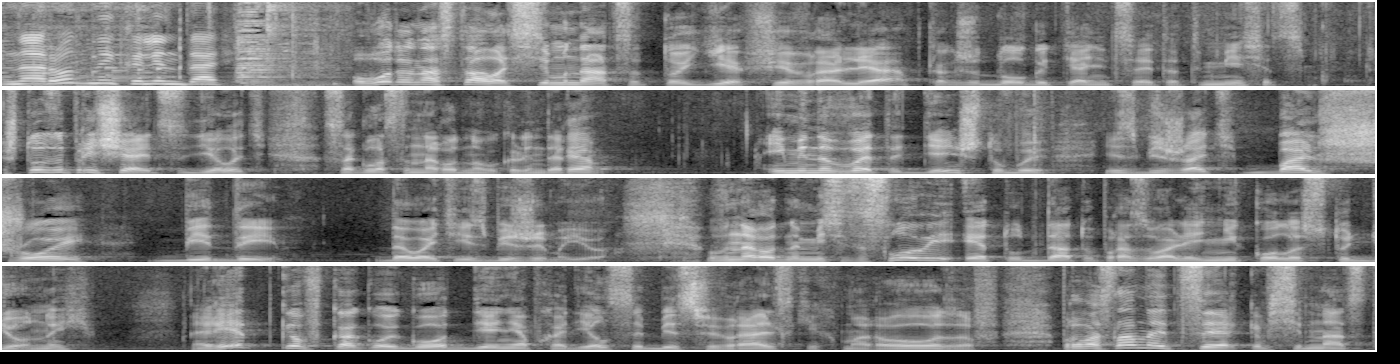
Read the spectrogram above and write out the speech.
Народный календарь. Вот и настало 17 февраля. Как же долго тянется этот месяц. Что запрещается делать, согласно народного календаря, именно в этот день, чтобы избежать большой беды. Давайте избежим ее. В народном месяцесловии эту дату прозвали Никола Студенный. Редко в какой год день обходился без февральских морозов. Православная церковь 17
